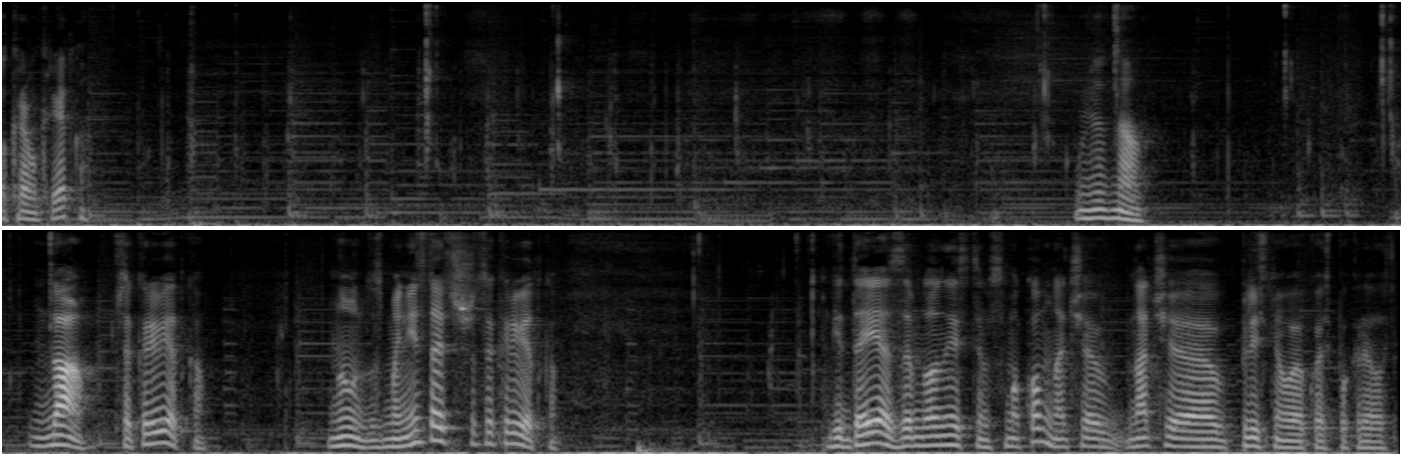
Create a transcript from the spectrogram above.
окрему креветку. Не знаю. Да, це креветка. Ну, мені здається, що це креветка. Віддає землянистим смаком, наче, наче пліснявою якось покрилось.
